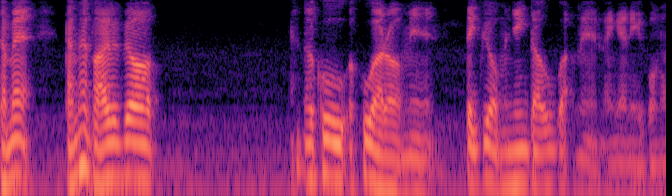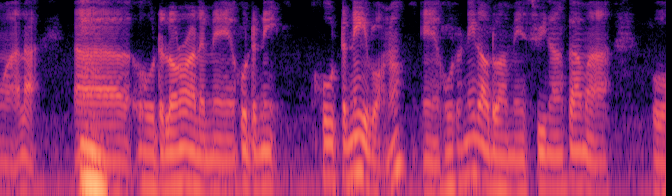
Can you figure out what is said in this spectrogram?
ဒါမဲ့ဒါမဲ့ဘာပဲပြောအခုအခုကတော့မင်းတိတ်ပြီးတော့မငြိမ့်တော့ဘူးကွာမင်းနိုင်ငံတွေအကုန်လုံးကဟလာအာဟိုတလုံးတော့လည်းမင်းဟိုတနေ့ဟိုတနေ့ပေါ့နော်အဲဟိုတနေ့လောက်တော့မင်းစရီလန်ကာမှာဟို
